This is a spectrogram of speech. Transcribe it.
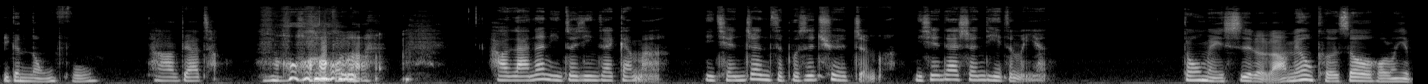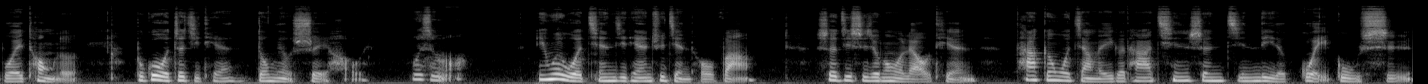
一个农夫。好，不要吵。好啦，好啦，那你最近在干嘛？你前阵子不是确诊吗？你现在身体怎么样？都没事了啦，没有咳嗽，喉咙也不会痛了。不过我这几天都没有睡好，诶。为什么？因为我前几天去剪头发，设计师就跟我聊天。他跟我讲了一个他亲身经历的鬼故事，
